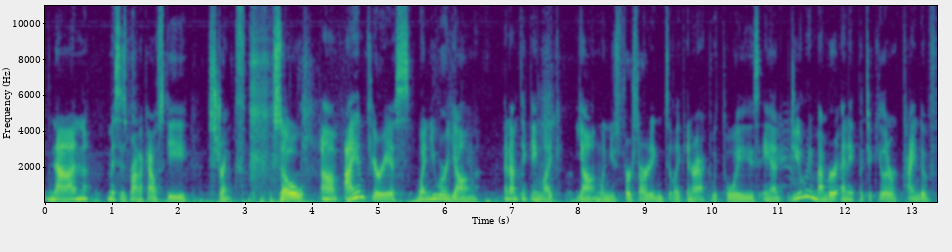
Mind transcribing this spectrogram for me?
non Mrs. Bronikowski strength. so um, I am curious when you were young, and I'm thinking like young when you first starting to like interact with toys. And do you remember any particular kind of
